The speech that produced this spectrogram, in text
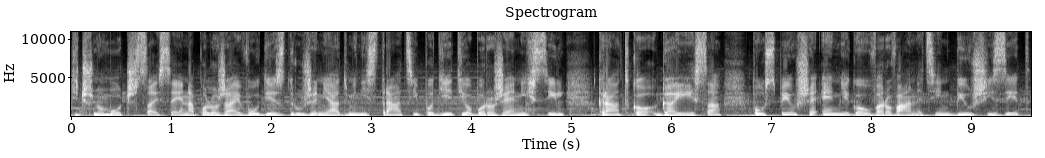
politično moč, saj se je na položaj vodje Združenja administracij podjetij oboroženih sil, kratko GAESA, povspel še en njegov varovanec in bivši zet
